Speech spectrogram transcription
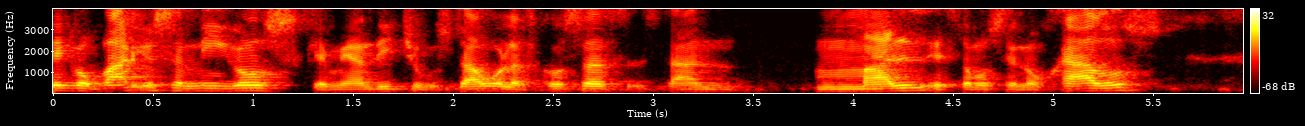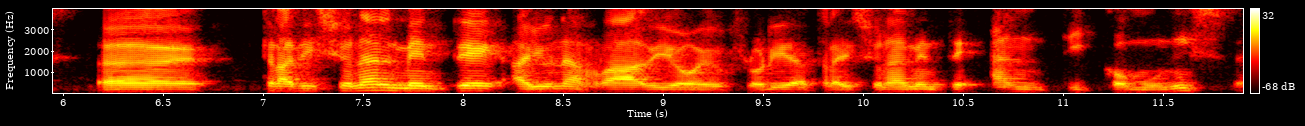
tengo varios amigos que me han dicho, Gustavo, las cosas están mal, estamos enojados. Eh, tradicionalmente hay una radio en Florida, tradicionalmente anticomunista.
